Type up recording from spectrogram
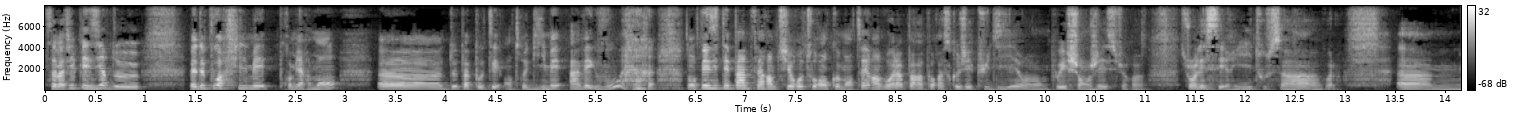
Ça m'a fait plaisir de, ben, de pouvoir filmer, premièrement, euh, de papoter entre guillemets avec vous. Donc n'hésitez pas à me faire un petit retour en commentaire, hein, voilà, par rapport à ce que j'ai pu dire. On peut échanger sur, euh, sur les séries, tout ça. Euh,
